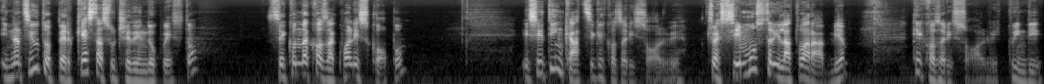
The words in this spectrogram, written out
innanzitutto, perché sta succedendo questo, seconda cosa, quale scopo, e se ti incazzi, che cosa risolvi. Cioè, se mostri la tua rabbia, che cosa risolvi? Quindi,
